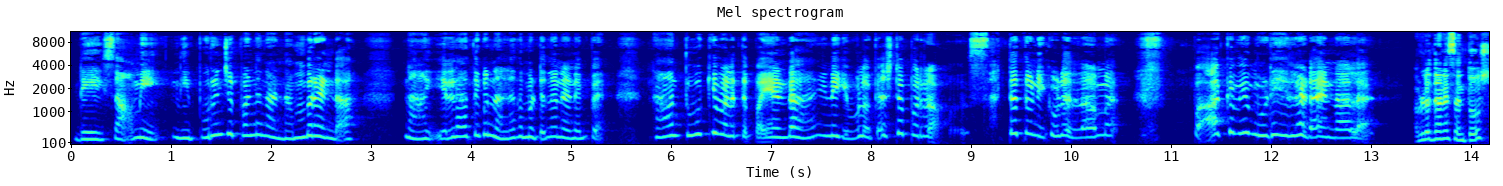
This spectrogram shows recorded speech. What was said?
டேய் சாமி நீ புரிஞ்சு பண்ணு நான் நம்புறேன்டா. நான் எல்லாத்துக்கும் நல்லதை மட்டும்தான் நினைப்பேன். நான் தூக்கி வளர்த்த பையன்டா. இன்னைக்கு இவ்வளோ கஷ்டப்படுறான். சட்ட துணி கூட இல்லாம பார்க்கவே முடியலடா என்னால. அவ்வளவுதானே சந்தோஷ்?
